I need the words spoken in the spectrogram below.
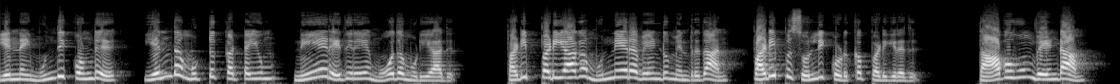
என்னை முந்திக் கொண்டு எந்த முட்டுக்கட்டையும் நேரெதிரே மோத முடியாது. படிப்படியாக முன்னேற வேண்டும் என்றுதான் படிப்பு சொல்லிக் கொடுக்கப்படுகிறது. தாவவும் வேண்டாம்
